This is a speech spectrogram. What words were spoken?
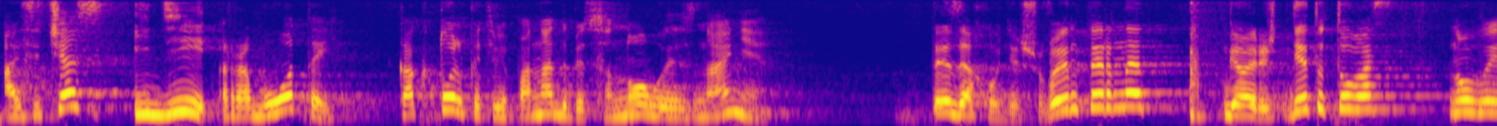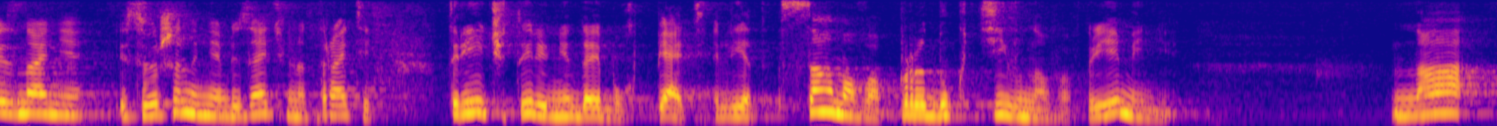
А сейчас иди работай. Как только тебе понадобятся новые знания, ты заходишь в интернет, говоришь, где тут у вас новые знания? И совершенно не обязательно тратить 3, 4, не дай бог, 5 лет самого продуктивного времени на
